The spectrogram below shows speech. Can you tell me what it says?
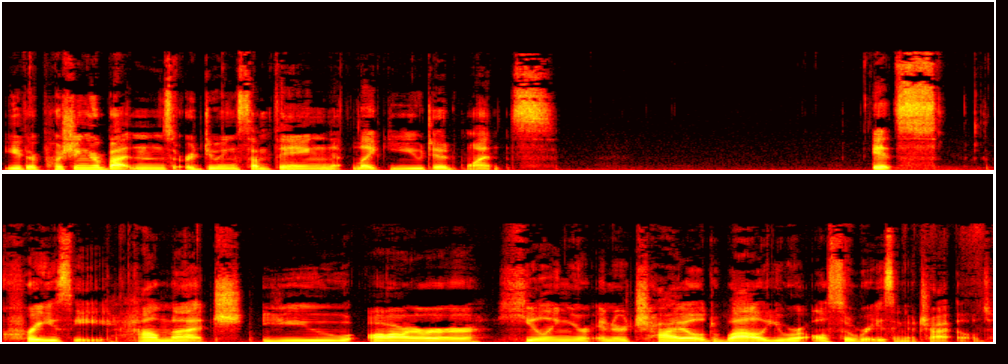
Either pushing your buttons or doing something like you did once. It's crazy how much you are healing your inner child while you are also raising a child,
